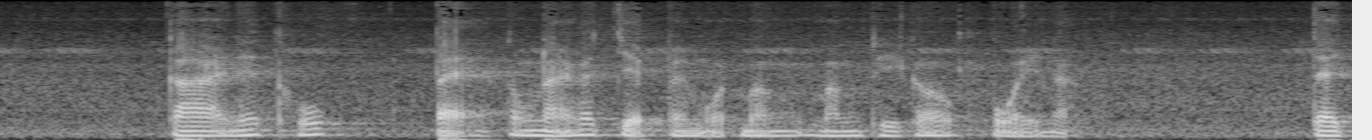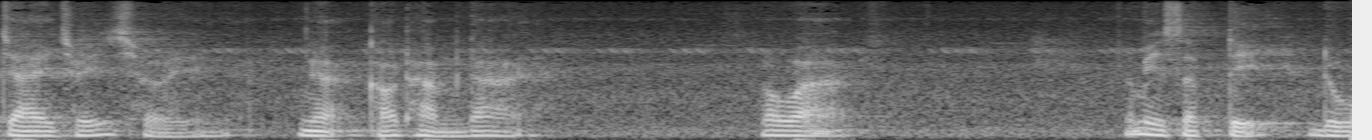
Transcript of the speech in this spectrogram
ๆ กายเนี่ยทุกแตะตรงไหนก็เจ็บไปหมดบางบางทีก็ป่วยนะแต่ใจเฉยๆ เนี่ยเขาทำได้ เพราะว่าถ้ามีสติดู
